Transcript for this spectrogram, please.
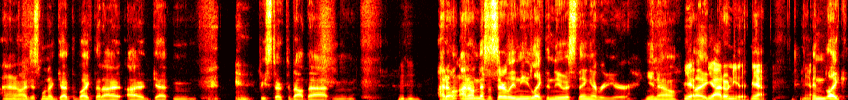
I don't know. I just want to get the bike that I I get and be stoked about that. And Mhm. I don't I don't necessarily need like the newest thing every year. You know? yeah Like, yeah i don't either yeah and like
